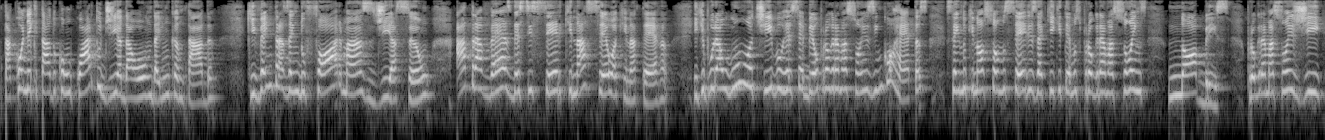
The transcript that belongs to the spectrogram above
está conectado com o quarto dia da onda encantada, que vem trazendo formas de ação através desse ser que nasceu aqui na Terra e que por algum motivo recebeu programações incorretas, sendo que nós somos seres aqui que temos programações nobres, programações de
